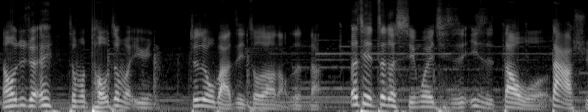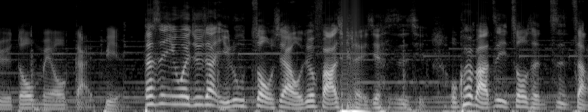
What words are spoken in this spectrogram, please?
然后就觉得哎、怎么头这么晕？就是我把自己揍到脑震荡。而且这个行为其实一直到我大学都没有改变，但是因为就这样一路揍下来，我就发现了一件事情，我快把自己揍成智障。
